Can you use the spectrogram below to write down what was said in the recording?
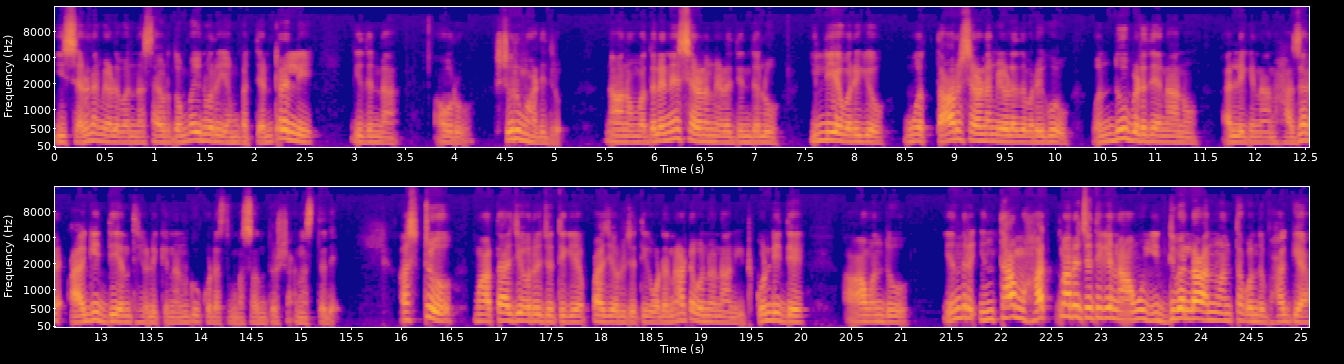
ಈ ಶರಣ ಮೇಳವನ್ನು ಸಾವಿರದ ಒಂಬೈನೂರ ಎಂಬತ್ತೆಂಟರಲ್ಲಿ ಇದನ್ನು ಅವರು ಶುರು ಮಾಡಿದರು. ನಾನು ಮೊದಲನೇ ಶರಣ ಮೇಳದಿಂದಲೂ ಇಲ್ಲಿಯವರೆಗೂ ಮೂವತ್ತಾರು ಶರಣ ಮೇಳದವರೆಗೂ ಒಂದೂ ಬಿಡದೆ ನಾನು ಅಲ್ಲಿಗೆ ನಾನು ಹಾಜರು ಆಗಿದ್ದೆ ಅಂತ ಹೇಳಿಕೆ ನನಗೂ ಕೂಡ ತುಂಬ ಸಂತೋಷ ಅನ್ನಿಸ್ತದೆ. ಅಷ್ಟು ಮಾತಾಜಿಯವರ ಜೊತೆಗೆ, ಅಪ್ಪಾಜಿಯವರ ಜೊತೆಗೆ ಒಡನಾಟವನ್ನು ನಾನು ಇಟ್ಕೊಂಡಿದ್ದೆ. ಆ ಒಂದು ಎಂದರೆ ಇಂಥ ಮಹಾತ್ಮರ ಜೊತೆಗೆ ನಾವು ಇದ್ವಲ್ಲ ಅನ್ನುವಂಥ ಒಂದು ಭಾಗ್ಯ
